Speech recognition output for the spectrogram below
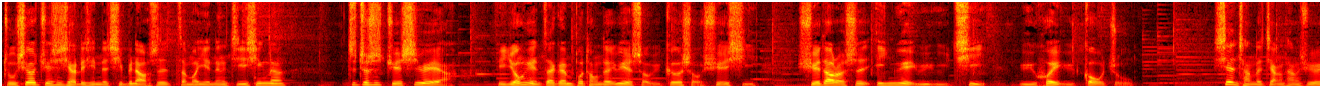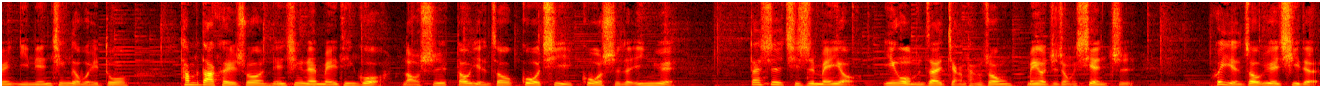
主修爵士小提琴的启斌老师怎么也能即兴呢？这就是爵士乐啊！你永远在跟不同的乐手与歌手学习，学到的是音乐与语气、语汇与构筑。现场的讲堂学员以年轻的为多，他们大可以说年轻人没听过，老师都演奏过气过时的音乐，但是其实没有。因为我们在讲堂中没有这种限制，会演奏乐器的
